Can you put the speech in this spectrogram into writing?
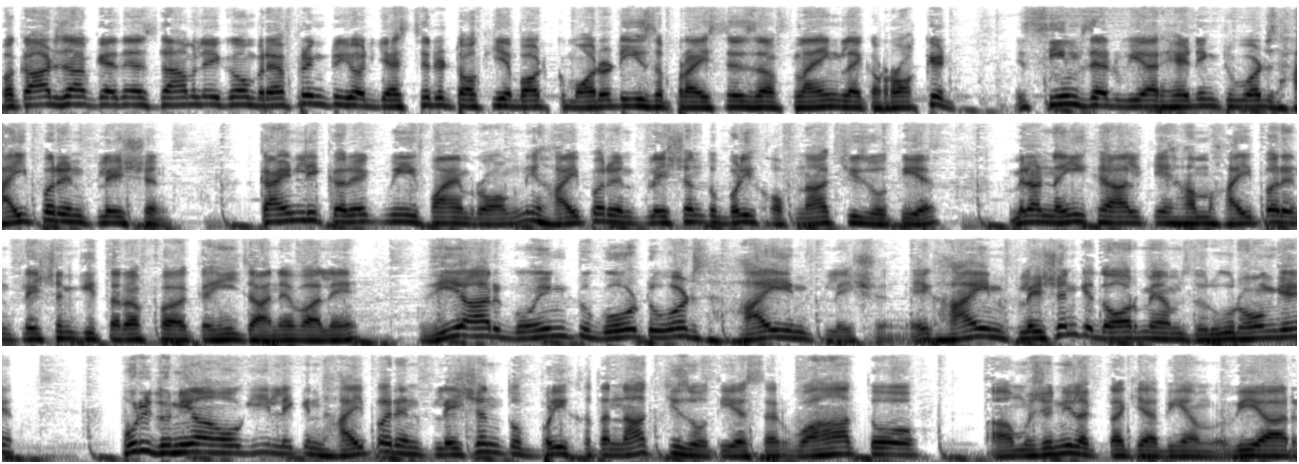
वकार साहब कहते हैं अस्सलाम वालेकुम referring to your about commodities the prices are flying like a rocket it seems that we are heading towards hyper inflation kindly correct me if I am wrong नहीं हाइपर इन्फ्लेशन तो बड़ी खौफनाक चीज़ होती है मेरा नहीं ख्याल कि हम हाइपर इन्फ्लेशन की तरफ़ कहीं जाने वाले हैं we are going to go towards high inflation एक हाई इन्फ्लेशन के दौर में हम ज़रूर होंगे पूरी दुनिया होगी लेकिन हाइपर इन्फ्लेशन तो बड़ी खतरनाक चीज़ होती है सर वहाँ तो आ, मुझे नहीं लगता कि अभी हम वी आर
